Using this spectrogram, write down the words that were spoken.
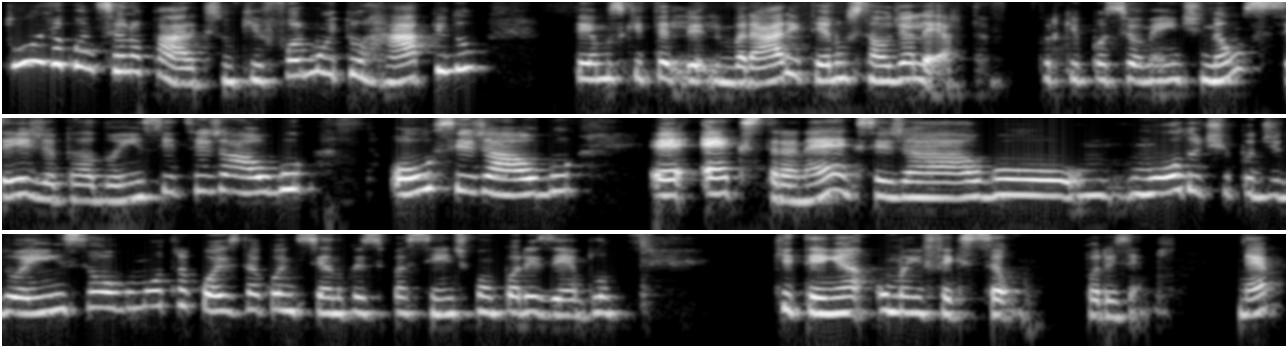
tudo que acontecer no Parkinson, que for muito rápido, temos que ter, lembrar e ter um sinal de alerta, porque possivelmente não seja pela doença e seja algo, ou seja algo é, extra, né? Que seja algo, um, um outro tipo de doença ou alguma outra coisa está acontecendo com esse paciente, como por exemplo, que tenha uma infecção, por exemplo, né?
